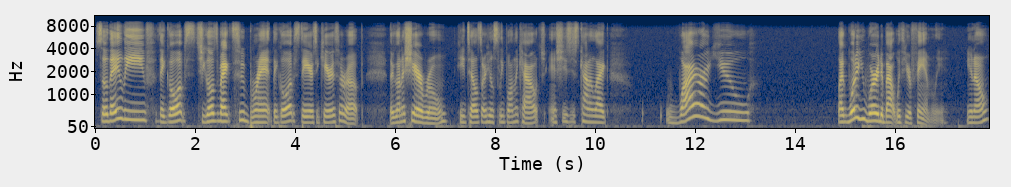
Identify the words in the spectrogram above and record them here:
So they leave. They go up she goes back to brent. They go upstairs. He carries her up. They're going to share a room. He tells her he'll sleep on the couch. And she's just kind of like why are you like what are you worried about with your family you know?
